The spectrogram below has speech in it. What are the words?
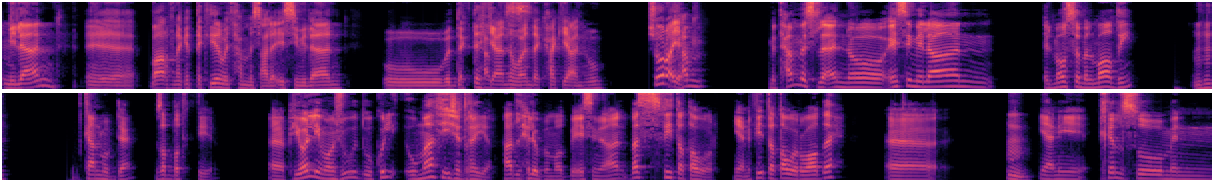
بميلان بعرف إنك أنت كثير متحمس على إي سي ميلان وبدك تحكي عنهم وعندك حكي عنهم. شو رأيك؟ متحم... متحمس لأنه إي سي ميلان الموسم الماضي كان مبدع زبط كثير بيولي موجود وكل وما في شيء تغير. هذا الحلو بالموضوع باي سي ميلان بس في تطور. يعني في تطور واضح آه يعني خلصوا من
